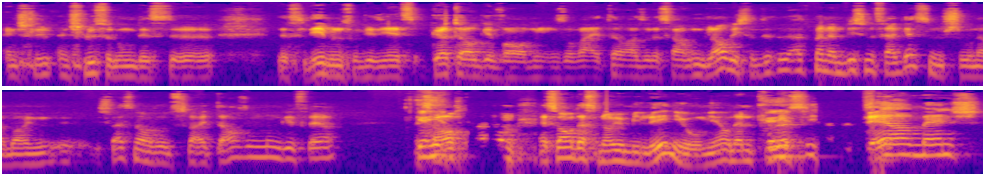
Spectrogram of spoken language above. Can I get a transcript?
Entschlüsselung des, äh, des Lebens und wir sind jetzt Götter geworden und so weiter. Also das war unglaublich. Das hat man ein bisschen vergessen schon, aber in, ich weiß noch, so 2000 ungefähr. Es, ja, war, auch, es war auch das neue Millennium, ja, und dann plötzlich ja, der Mensch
